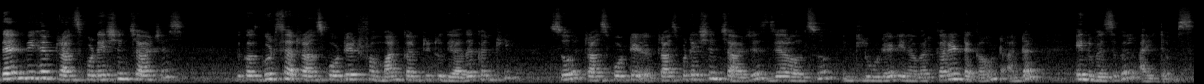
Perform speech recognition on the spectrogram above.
Then we have transportation charges because goods are transported from one country to the other country. So transported, transportation charges, they are also included in our current account under invisible items.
